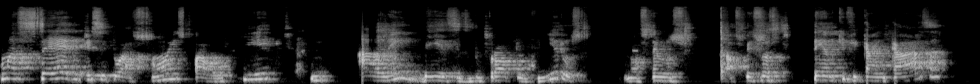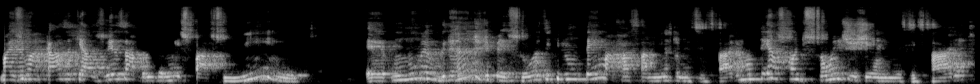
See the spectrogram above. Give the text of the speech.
uma série de situações, Paulo, que além desses do próprio vírus, nós temos as pessoas tendo que ficar em casa, mas uma casa que às vezes abriga num espaço mínimo é, um número grande de pessoas e que não tem o afastamento necessário, não tem as condições de higiene necessárias.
